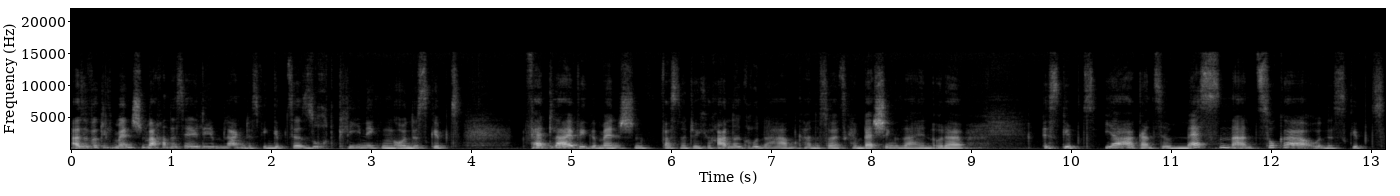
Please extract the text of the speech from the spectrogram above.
Also wirklich, Menschen machen das ja ihr Leben lang. Deswegen gibt es ja Suchtkliniken und es gibt fettleibige Menschen, was natürlich auch andere Gründe haben kann. Das soll jetzt kein Bashing sein. Oder es gibt ja ganze Messen an Zucker und es gibt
